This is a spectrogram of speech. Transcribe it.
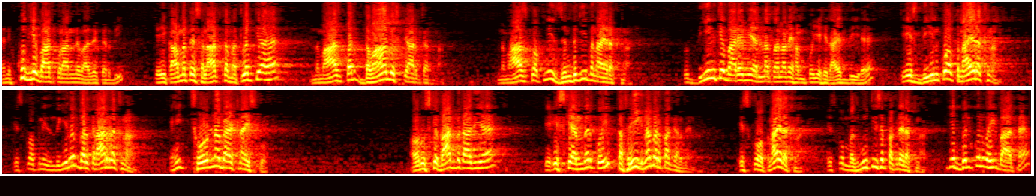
यानी खुद ये बात कुरान ने वाजे कर दी कि इकामत सलाद का मतलब क्या है? नमाज़ पर दवाम इख्तियार करना। नमाज़ को अपनी ज़िंदगी बनाए रखना। तो दीन के बारे में अल्लाह ताला ने हमको ये हिदायत दी है कि इस दीन को अपनाए रखना, इसको अपनी ज़िंदगी में बरकरार रखना, कहीं छोड़ना बैठना इसको। और उसके बाद बता दिया है कि इसके अंदर कोई तफरीक ना बर्पा कर देना। इसको अपनाए रखना, इसको मजबूती से पकड़े रखना। ये बिल्कुल वही बात है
